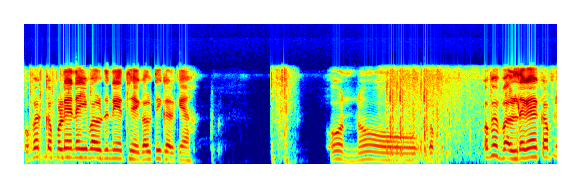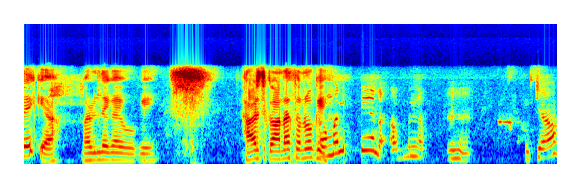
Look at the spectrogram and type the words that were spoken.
अबे कपड़े नहीं बल देने थे गलती कर गया। ओ नो कप... अबे बल दे गए कपड़े क्या? बल दे गए हो गए हर्ष गाना सुनोगे? अमन हम्म, क्या?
